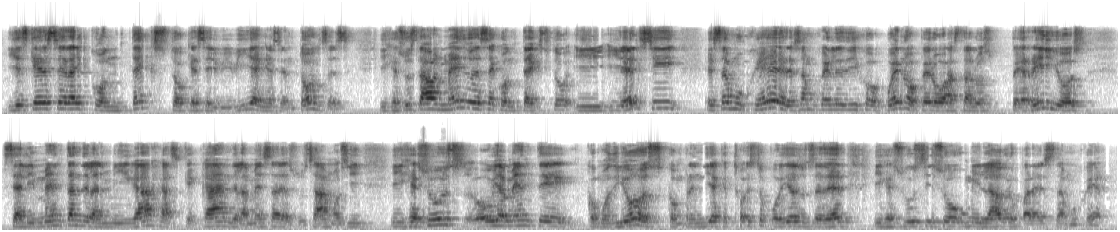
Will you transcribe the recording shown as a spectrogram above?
Y es que ese era el contexto que se vivía en ese entonces. Y Jesús estaba en medio de ese contexto y, y él sí, esa mujer, esa mujer le dijo, bueno, pero hasta los perrillos se alimentan de las migajas que caen de la mesa de sus amos. Y, y, Jesús, obviamente, como Dios, comprendía que todo esto podía suceder y Jesús hizo un milagro para esta mujer.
